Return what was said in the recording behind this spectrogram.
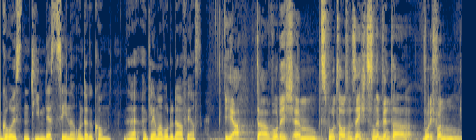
größten Team der Szene untergekommen. Äh, erklär mal, wo du da fährst. Ja, da wurde ich ähm, 2016 im Winter wurde ich von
